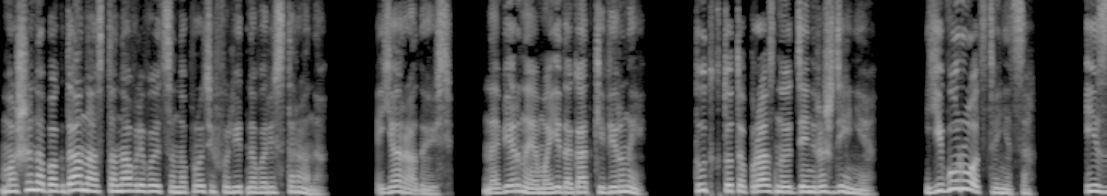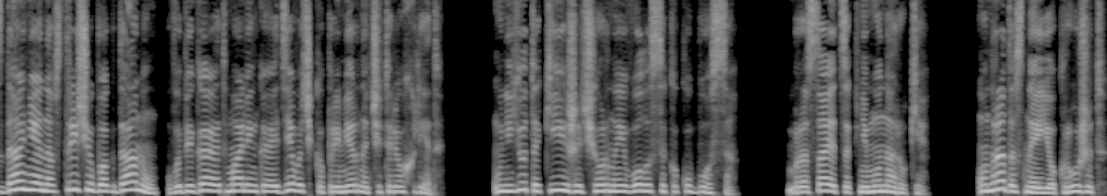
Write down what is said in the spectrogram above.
Машина Богдана останавливается напротив элитного ресторана. Я радуюсь. Наверное, мои догадки верны. Тут кто-то празднует день рождения. Его родственница. Из здания навстречу Богдану выбегает маленькая девочка примерно четырех лет. У нее такие же черные волосы, как у босса. Бросается к нему на руки. Он радостно ее кружит,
